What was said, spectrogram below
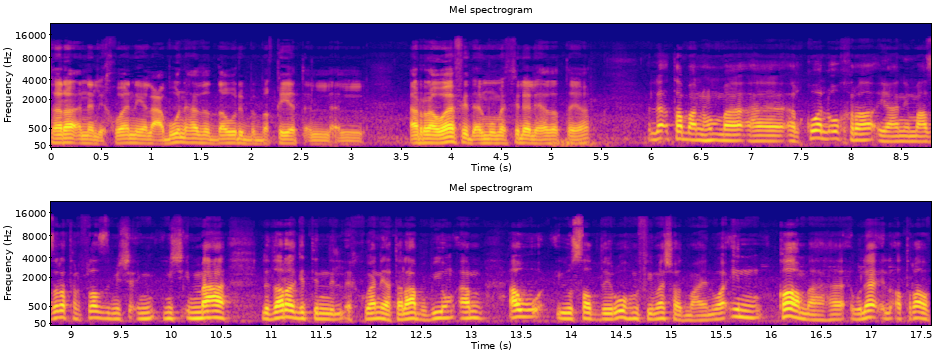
ترى أن الإخوان يلعبون هذا الدور ببقية ال- ال- الروافد الممثلة لهذا التيار؟ لا طبعا هم آه، القوى الأخرى يعني معذرة في مش مش امعه لدرجة إن الإخوان يتلاعبوا بهم أم أو يصدروهم في مشهد معين. وإن قام هؤلاء الأطراف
